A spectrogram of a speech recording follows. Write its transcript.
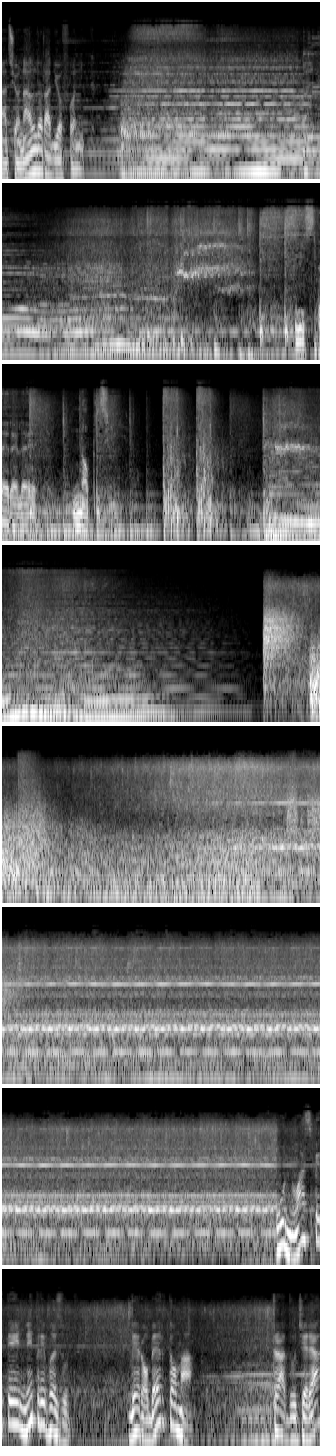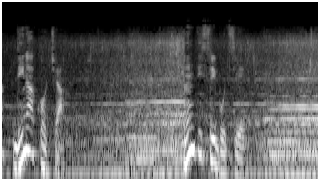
Național Radiofonic. Misterele nopții oaspete neprevăzut. De Robert Toma Traducerea Dina Cocea. În distribuție.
